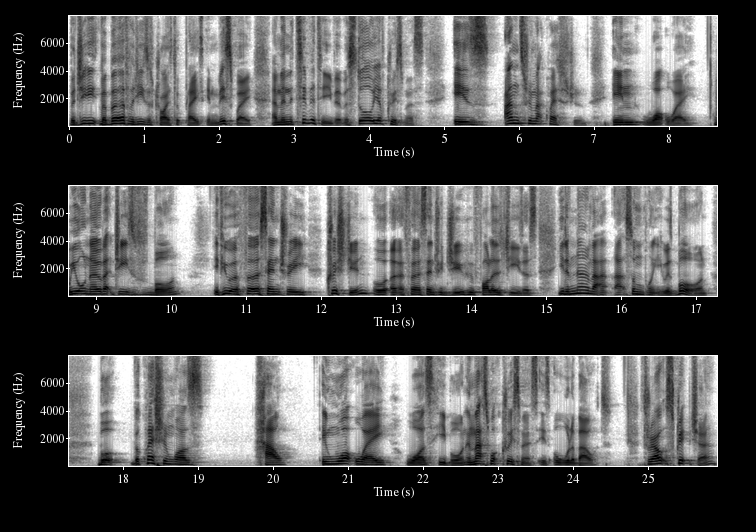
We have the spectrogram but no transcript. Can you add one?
The, G- the birth of Jesus Christ took place in this way, and the nativity, the, the story of Christmas, is answering that question in what way? We all know that Jesus was born. If you were a first century Christian or a first century Jew who follows Jesus, you'd have known that at some point he was born. But the question was, how? In what way was he born? And that's what Christmas is all about. Throughout scripture,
